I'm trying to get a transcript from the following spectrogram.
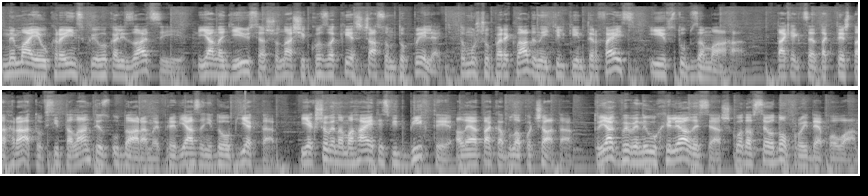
Немає української локалізації, і я надіюся, що наші козаки з часом допилять, тому що перекладений тільки інтерфейс і вступ за мага. Так як це тактична гра, то всі таланти з ударами прив'язані до об'єкта. І якщо ви намагаєтесь відбігти, але атака була почата, то як би ви не ухилялися, шкода все одно пройде по вам.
